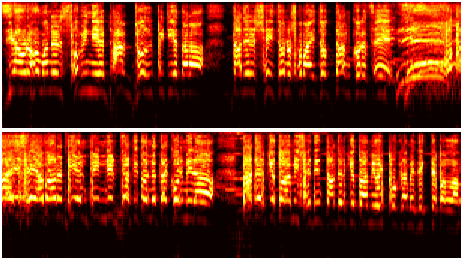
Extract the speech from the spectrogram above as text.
জিয়াউর রহমানের ছবি নিয়ে ঢাক ঢোল পিটিয়ে তারা তাদের সেই জনসভায় যোগদান করেছে। তো আমি সেদিন তাদেরকে তো আমি ওই প্রোগ্রামে দেখতে পারলাম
